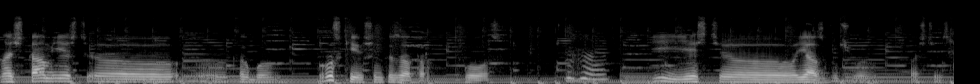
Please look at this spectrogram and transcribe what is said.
Значит, там есть, э, э, как бы, русский синтезатор голос, Ага. и есть, э, я озвучиваю. по-астински.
